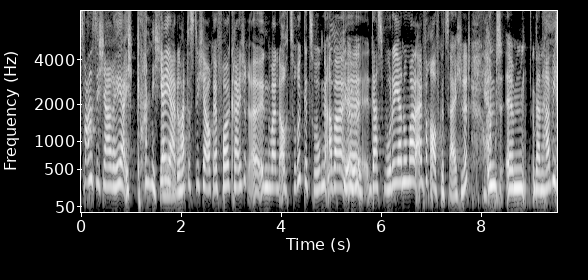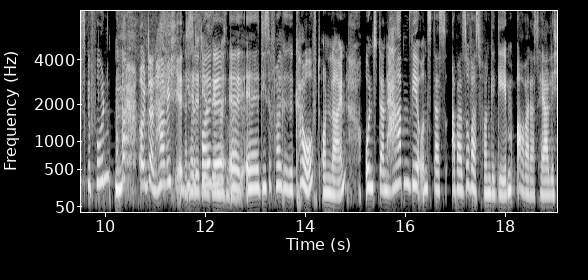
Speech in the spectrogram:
20 Jahre her. Ich kann nicht Ja, mehr. ja, du hattest dich ja auch erfolgreich äh, irgendwann auch zurückgezogen, aber äh, das wurde ja nun mal einfach aufgezeichnet. Und ähm, dann habe ich es gefunden und dann habe ich äh, diese Folge, müssen, äh, äh, diese Folge gekauft online und dann haben wir uns das aber sowas von gegeben. Oh, war das herrlich.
